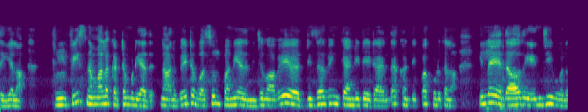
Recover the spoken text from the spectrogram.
செய்யலாம். ஃபுல் ஃபீஸ் நம்மளால கட்ட முடியாது. நாலு பேர்ட்ட வசூல் பண்ணி அது நிஜமாவே டிசர்விங் கேண்டிடேட்டா இருந்தா கண்டிப்பா கொடுக்கலாம். இல்ல ஏதாவது என்ஜிஓல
